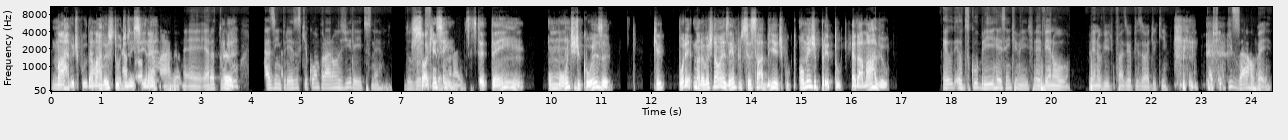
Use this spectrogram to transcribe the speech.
Marvel, tipo, da Marvel Studios em si, né? Marvel, né? É, era tudo as empresas que compraram os direitos, né? Dos Só que assim, você tem um monte de coisa que. Por, mano, eu vou te dar um exemplo. Você sabia, tipo, Homens de Preto é da Marvel? Eu, eu descobri recentemente, véi, vendo, vendo o vídeo pra fazer o episódio aqui. Achei bizarro, velho.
